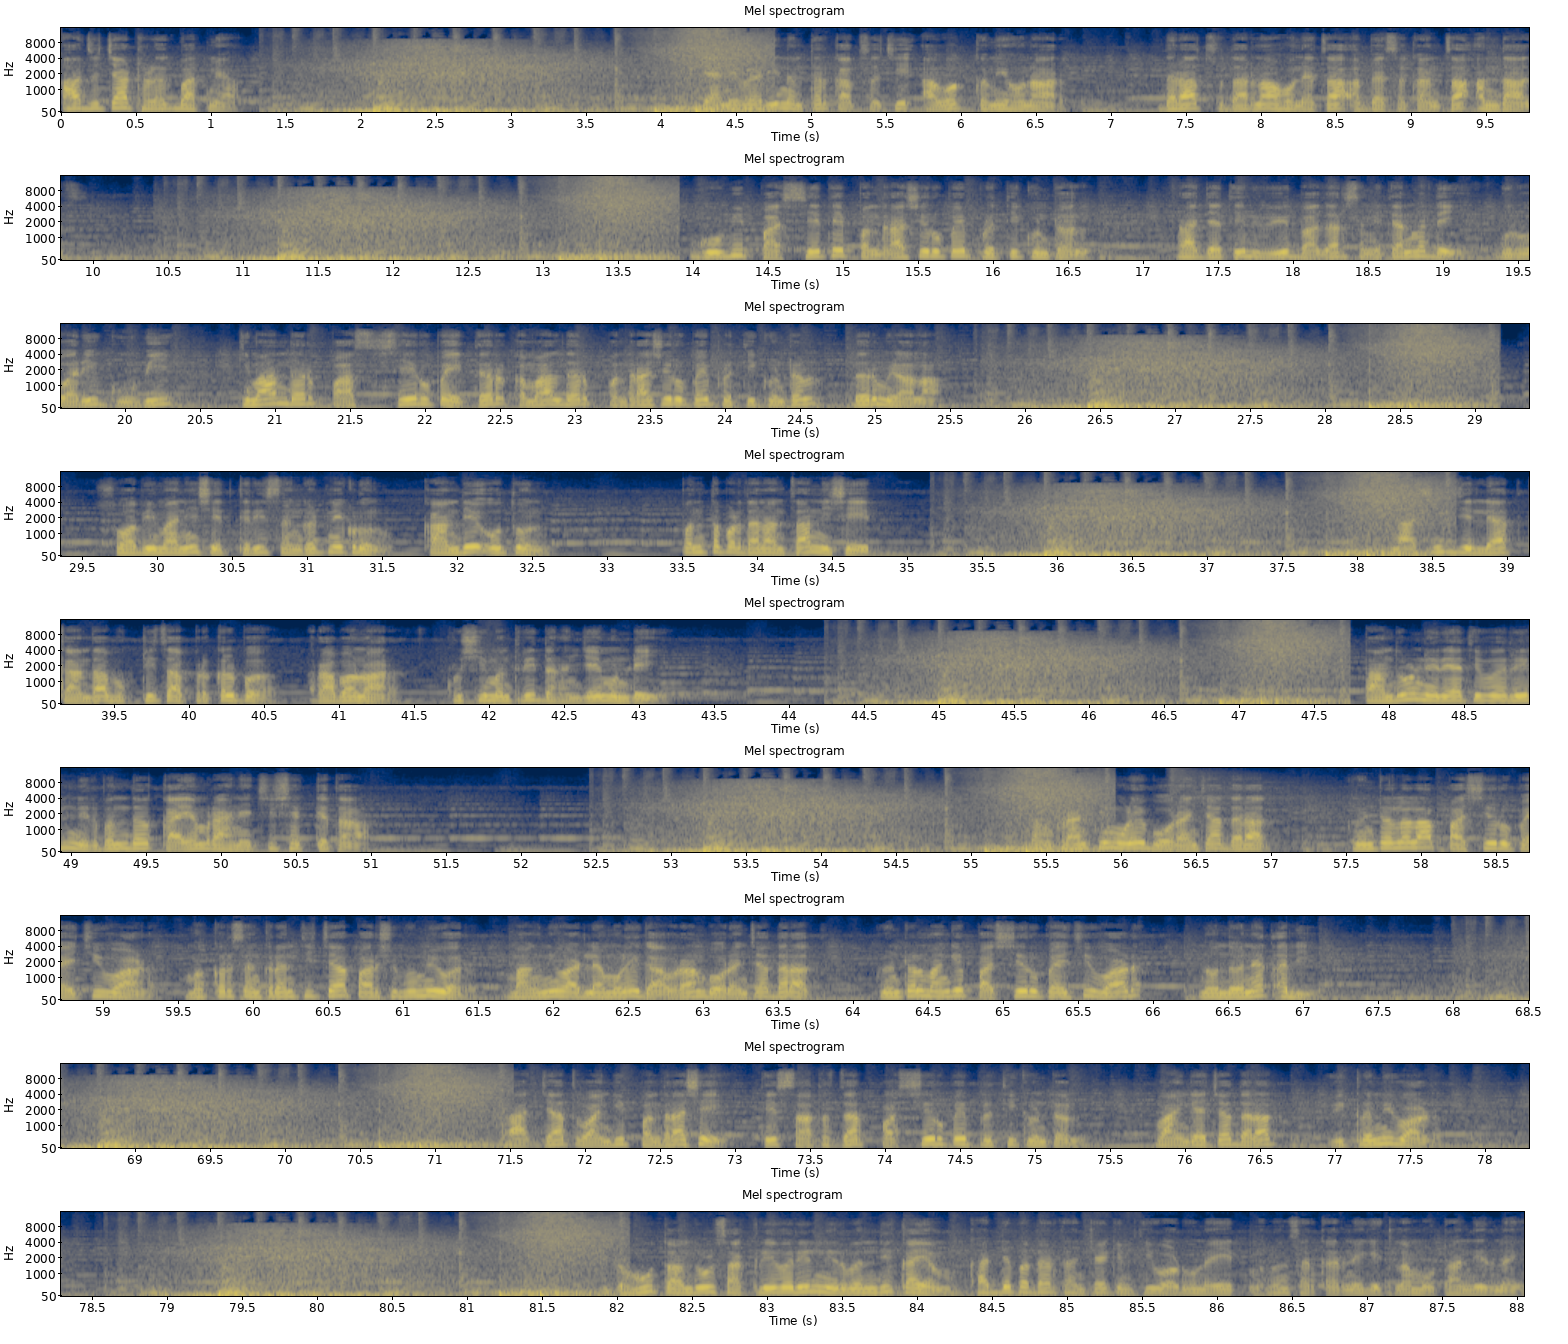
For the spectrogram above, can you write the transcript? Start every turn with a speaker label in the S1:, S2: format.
S1: आजच्या ठळक बातम्या. जानेवारी नंतर कापसाची आवक कमी होणार. दरात सुधारणा होण्याचा अभ्यासकांचा अंदाज. गोबी पाचशे ते पंधराशे रुपये प्रति क्विंटल. राज्यातील विविध बाजार समित्यांमध्ये गुरुवारी गोबी किमान दर पाचशे रुपये तर कमाल दर पंधराशे रुपये प्रति क्विंटल दर मिळाला. स्वाभिमानी शेतकरी संघटनेकडून कांदे ओतून पंतप्रधानांचा निषेध. नाशिक जिल्ह्यात कांदा भुकटीचा प्रकल्प राबवणार कृषी मंत्री धनंजय मुंडे. तांदूळ निर्यातीवरील निर्बंध कायम राहण्याची शक्यता. संक्रांतीमुळे बोरांच्या दरात क्विंटलला पाचशे रुपयाची वाढ. मकर संक्रांतीच्या पार्श्वभूमीवर मागणी वाढल्यामुळे गावरान बोरांच्या दरात क्विंटल मागे पाचशे रुपयाची वाढ नोंदवण्यात आली. राज्यात वांगी पंधराशे ते सात हजार पाचशे रुपये प्रति क्विंटल. वांग्याच्या दरात विक्रमी वाढ. गहू तांदूळ साखरेवरील निर्बंधी कायम खाद्यपदार्थांच्या किमती वाढू नयेत म्हणून सरकारने घेतला मोठा निर्णय.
